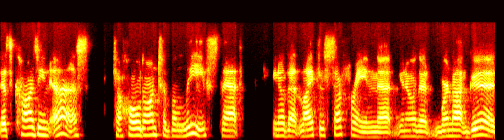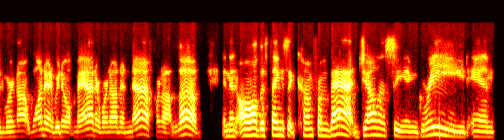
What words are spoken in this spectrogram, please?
that's causing us to hold on to beliefs that you know, that life is suffering, that, you know, that we're not good, we're not wanted, we don't matter, we're not enough, we're not loved. And then all the things that come from that, jealousy and greed and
